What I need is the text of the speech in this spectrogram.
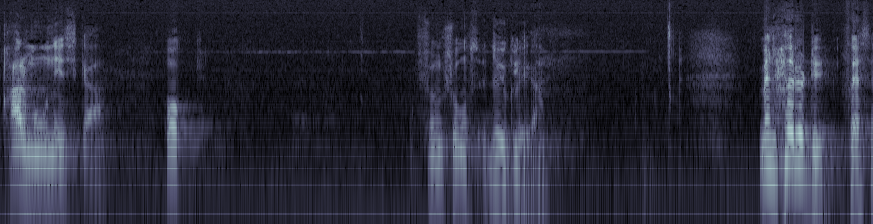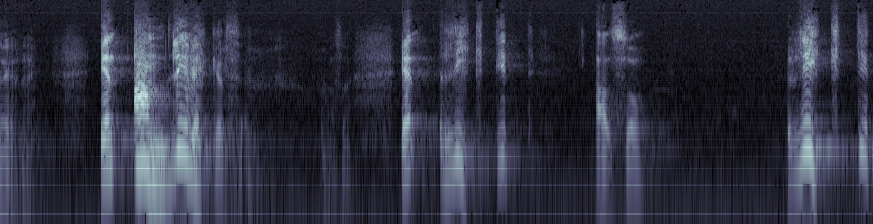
harmoniska och funktionsdugliga. Men hör du, får jag säga dig, en andlig väckelse, alltså, en riktigt, alltså riktigt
